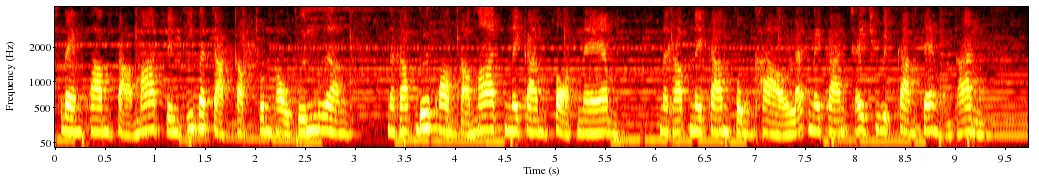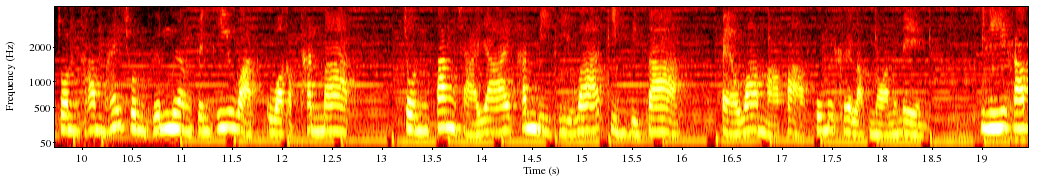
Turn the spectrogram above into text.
แสดงความสามารถเป็นที่ประจักษ์กับชนเผ่าพื้นเมืองนะครับด้วยความสามารถในการสอดแนมนะครับในการส่งข่าวและในการใช้ชีวิตกลางแจ้งของท่าน จนทำให้ชนพื้นเมืองเป็นที่หวาดกลัวกับท่านมาก จนตั้งฉายาท่าน BP ว่าอินดิซ่าแปลว่าหมาป่าผู้ไม่เคยหลับนอนนั่นเอง ทีนี้ครับ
